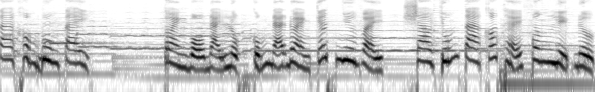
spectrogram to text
Ta không buông tay. Toàn bộ đại lục cũng đã đoàn kết như vậy, sao chúng ta có thể phân liệt được?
